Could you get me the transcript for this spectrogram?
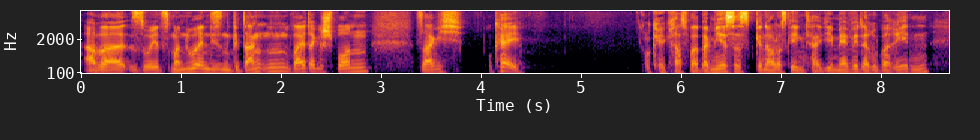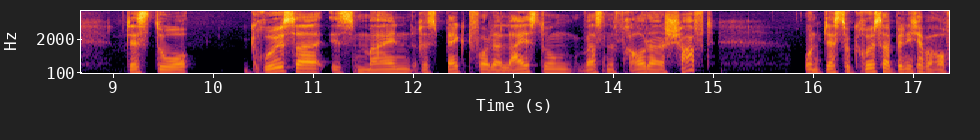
Aber so jetzt mal nur in diesen Gedanken weitergesponnen, sage ich, okay. Okay, krass, weil bei mir ist es genau das Gegenteil. Je mehr wir darüber reden, desto größer ist mein Respekt vor der Leistung, was eine Frau da schafft. Und desto größer bin ich aber auch,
